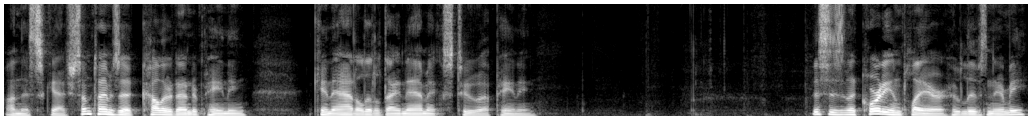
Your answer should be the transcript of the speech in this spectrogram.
on this sketch. Sometimes a colored underpainting can add a little dynamics to a painting. This is an accordion player who lives near me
